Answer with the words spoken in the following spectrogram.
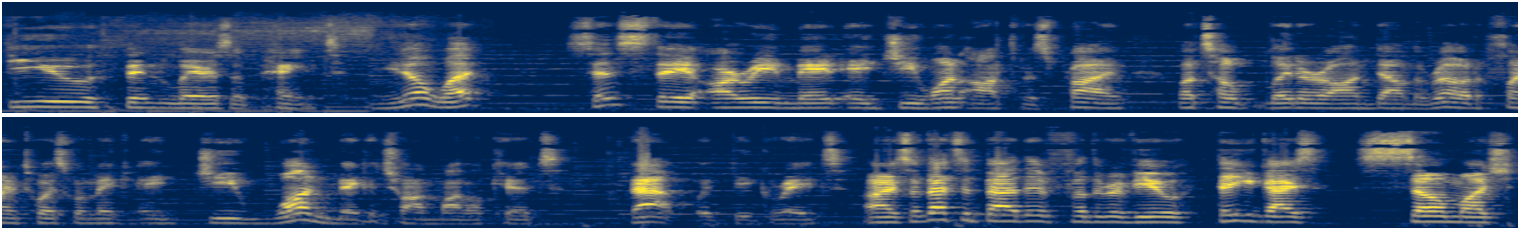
few thin layers of paint. You know what? Since they already made a G1 Optimus Prime, let's hope later on down the road, Flame Toys will make a G1 Megatron model kit. That would be great. Alright, so that's about it for the review. Thank you guys so much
